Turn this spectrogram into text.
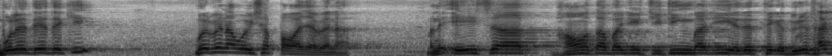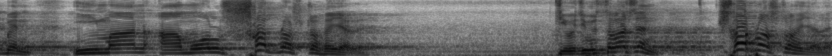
বলে দিয়ে দেখি। বলবে না, ওইসব পাওয়া যাবে না। মানে এইসব ভাওতাবাজি চিটিংবাজি এদের থেকে দূরে থাকবেন। ইমান, আমল সব নষ্ট হয়ে যাবে। কি বলছি, বুঝতে পারছেন? সব নষ্ট হয়ে যাবে।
